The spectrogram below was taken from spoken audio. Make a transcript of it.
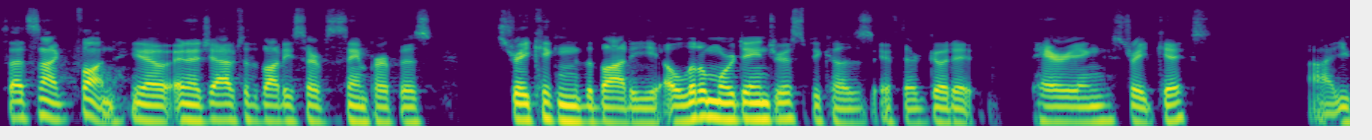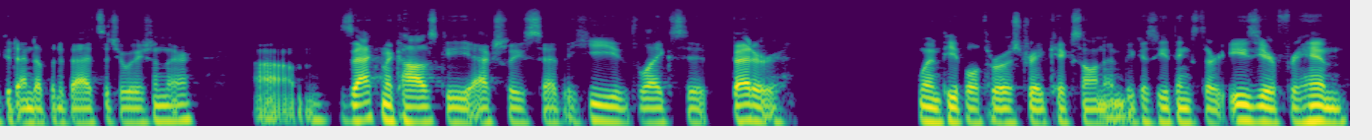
So that's not fun. You know, and a jab to the body serves the same purpose straight kicking to the body a little more dangerous because if they're good at parrying straight kicks, uh, you could end up in a bad situation there. Um, Zach Makovsky actually said that he likes it better when people throw straight kicks on him because he thinks they're easier for him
